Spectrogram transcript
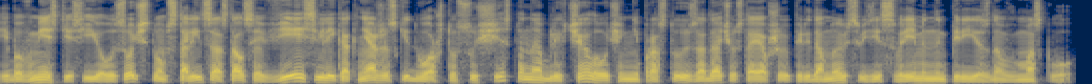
ибо вместе с ее высочеством в столице остался весь великокняжеский двор, что существенно облегчало очень непростую задачу, стоявшую передо мной в связи с временным переездом в Москву.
